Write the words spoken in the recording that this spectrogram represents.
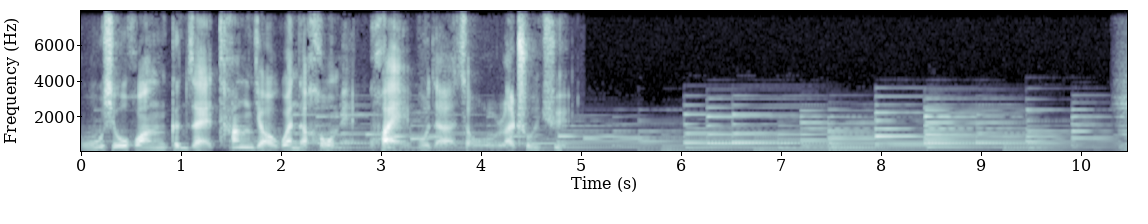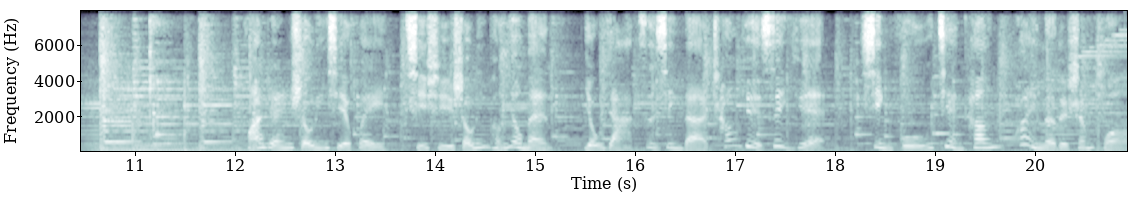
吴修煌跟在汤教官的后面，快步的走了出去。华人熟龄协会期许熟龄朋友们优雅自信的超越岁月。幸福健康快乐的生活。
